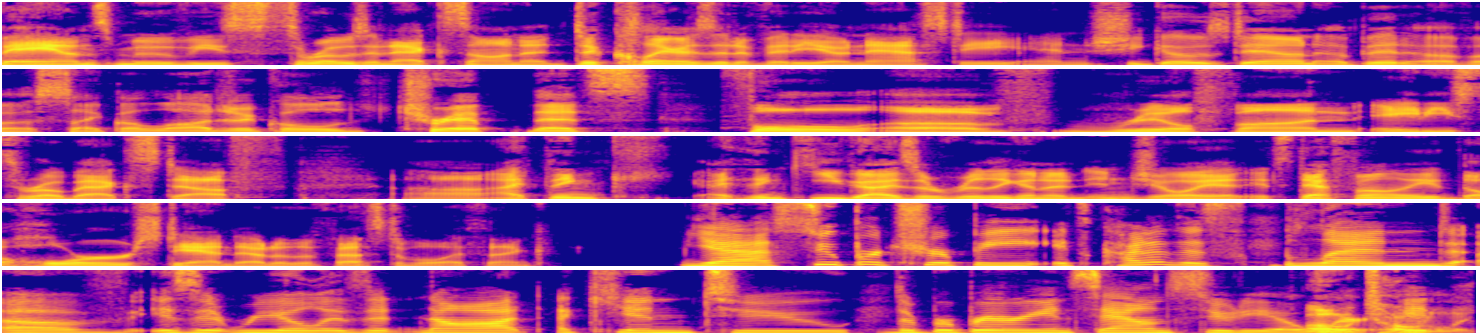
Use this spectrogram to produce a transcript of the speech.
bans movies, throws an X on it, declares it a video nasty, and she goes down a bit of a psychological trip that's full of real fun 80s throwback stuff. Uh, I think I think you guys are really going to enjoy it. It's definitely the horror standout of the festival, I think. Yeah, super trippy. It's kind of this blend of is it real, is it not, akin to the Berberian Sound Studio, Oh, where totally.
